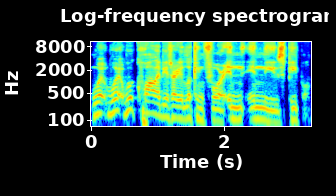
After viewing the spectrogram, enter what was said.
what, what what qualities are you looking for in in these people?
